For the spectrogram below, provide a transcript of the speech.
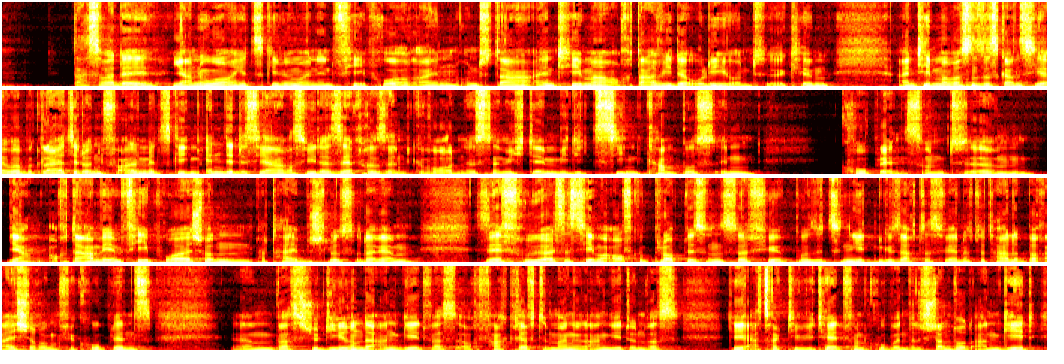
Das war der Januar. Jetzt gehen wir mal in den Februar rein. Und da ein Thema, auch da wieder Uli und äh, Kim, ein Thema, was uns das ganze Jahr aber begleitet und vor allem jetzt gegen Ende des Jahres wieder sehr präsent geworden ist, nämlich der Medizincampus in Koblenz. Und ähm, ja, auch da haben wir im Februar schon einen Parteibeschluss oder wir haben sehr früh, als das Thema aufgeploppt ist, uns dafür positioniert und gesagt, das wäre eine totale Bereicherung für Koblenz, ähm, was Studierende angeht, was auch Fachkräftemangel angeht und was die Attraktivität von Koblenz als Standort angeht.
